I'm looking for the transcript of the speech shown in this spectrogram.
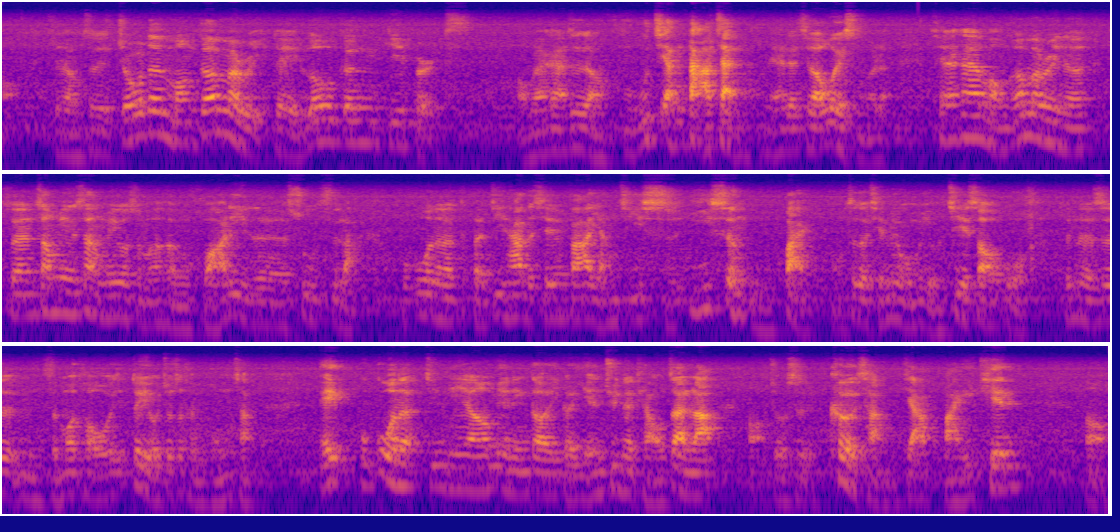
哦，这场是 Jordan Montgomery 对 Logan Gilbert。我们来看这场福将大战，你大家知道为什么了。先来看看 Montgomery 呢，虽然账面上没有什么很华丽的数字啦，不过呢，本季他的先发杨基十一胜五败，这个前面我们有介绍过，真的是嗯怎么投队友就是很捧场。哎，不过呢，今天要面临到一个严峻的挑战啦，哦，就是客场加白天，哦，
